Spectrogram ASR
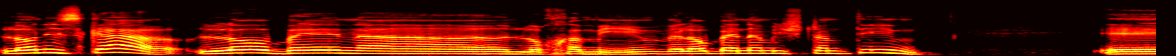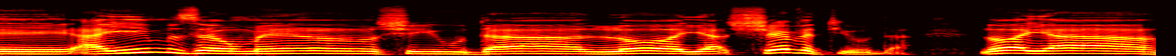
לא נזכר, לא בין הלוחמים ולא בין המשתמטים. אה, האם זה אומר שיהודה לא היה, שבט יהודה, לא היה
